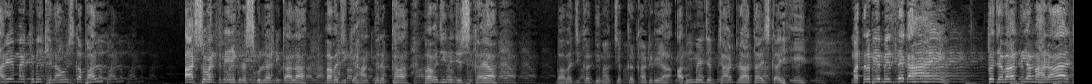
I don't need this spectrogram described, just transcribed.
अरे, मैं तुम्हें खिलाऊं इसका फल? आज सुमंत ने एक रसगुल्ला निकाला, बाबा जी के हाथ पे रखा। बाबा जी ने जो सिखाया बाबा जी का दिमाग चक्कर काट गया। अभी मैं जब चाट रहा था इसका ही मतलब ये मिलते कहाँ हैं? तो जवाब दिया, महाराज,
